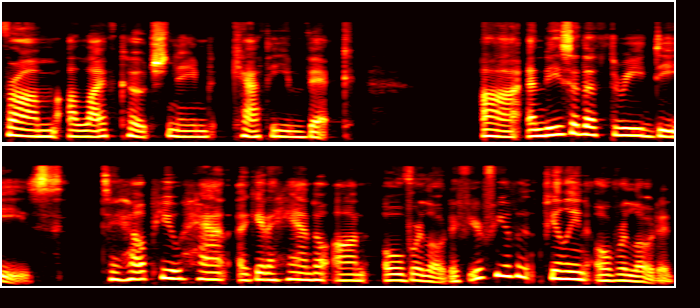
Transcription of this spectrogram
from a life coach named Kathy Vick. Uh, and these are the three Ds to help you ha- get a handle on overload. If you're feeling feeling overloaded,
